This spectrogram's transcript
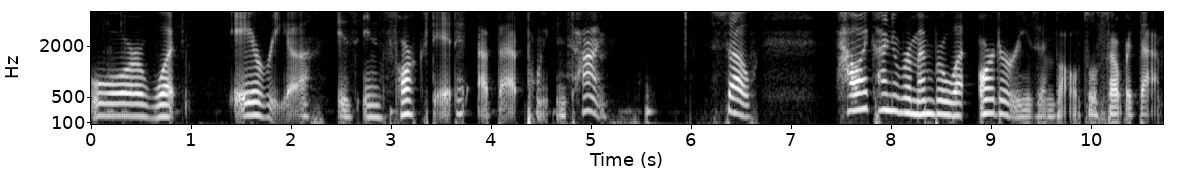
or what area is infarcted at that point in time. So, how I kind of remember what artery is involved, we'll start with that.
